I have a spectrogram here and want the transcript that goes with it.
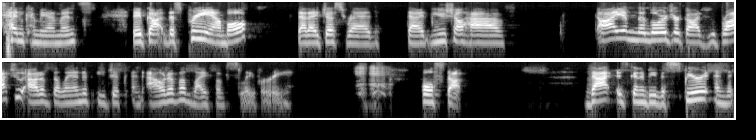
10 commandments, they've got this preamble that I just read that you shall have I am the Lord your God who brought you out of the land of Egypt and out of a life of slavery. Full stop. That is going to be the spirit and the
